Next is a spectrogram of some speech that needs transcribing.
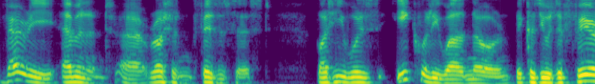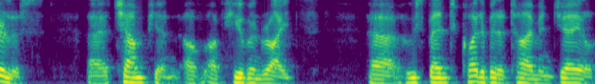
very eminent uh, Russian physicist, but he was equally well known because he was a fearless uh, champion of, of human rights uh, who spent quite a bit of time in jail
